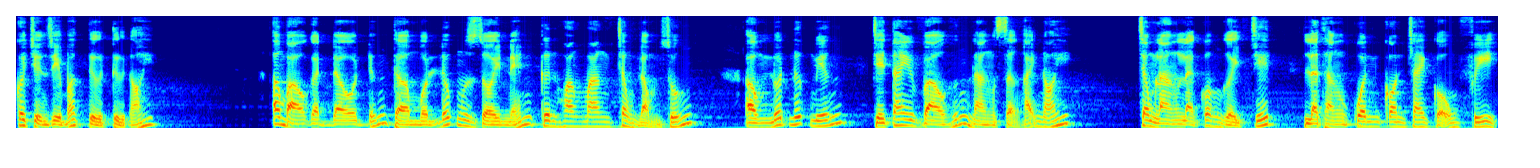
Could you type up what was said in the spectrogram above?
Có chuyện gì bác từ từ nói. Ông Bảo gật đầu đứng thở một lúc Rồi nén cơn hoang mang trong lòng xuống. Ông nuốt nước miếng, Chỉ tay vào hướng làng sợ hãi nói. Trong làng lại có người chết, Là thằng Quân con trai của ông Phi.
